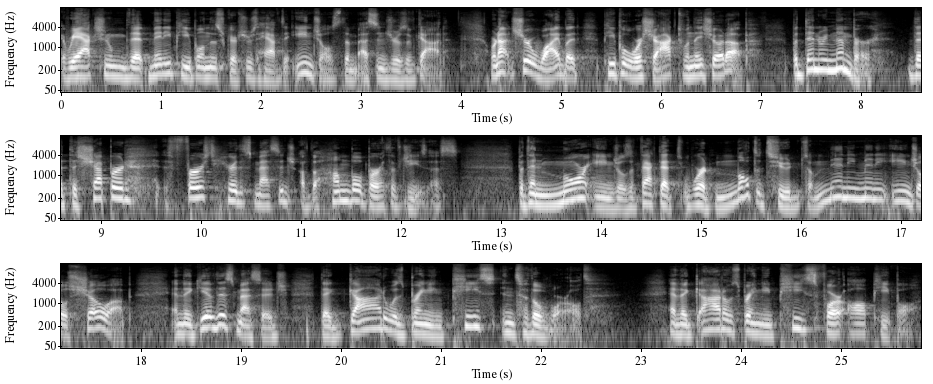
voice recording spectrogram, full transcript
reaction that many people in the scriptures have to angels, the messengers of God. We're not sure why, but people were shocked when they showed up. But then remember that the shepherd first hear this message of the humble birth of Jesus. But then more angels, in fact, that word multitude, so many, many angels show up and they give this message that God was bringing peace into the world and that God was bringing peace for all people.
